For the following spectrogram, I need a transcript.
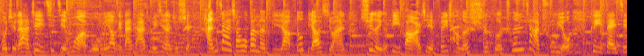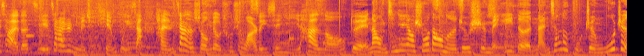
我觉得啊，这一期节目啊，我们要给大家推荐的就是寒假小伙伴们比较都比较喜欢去的一个地方，而且也非常的适合春夏出游，可以在接下来的节假日里面去填补一下寒假的时候没有出去玩的一些遗憾哦。对，那我们今天要说到呢，就是美丽的南疆的古镇乌镇。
